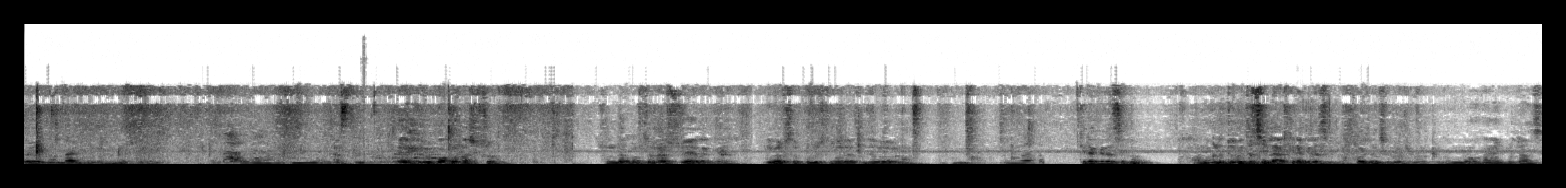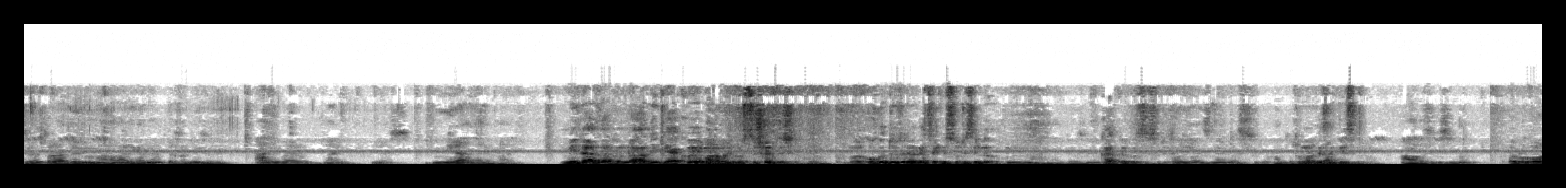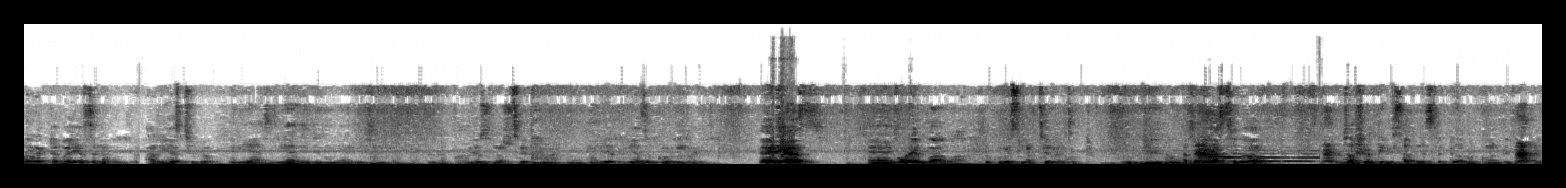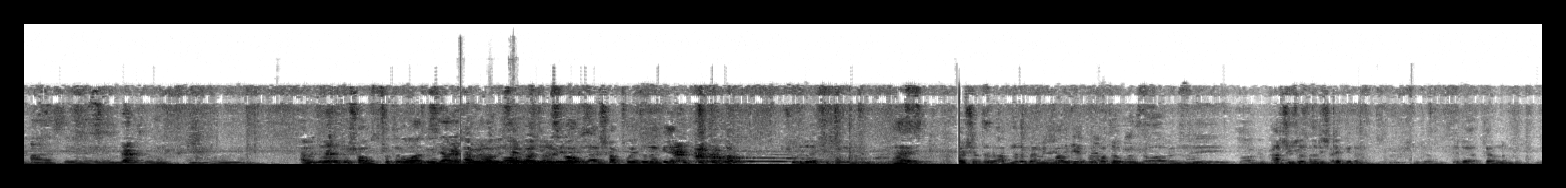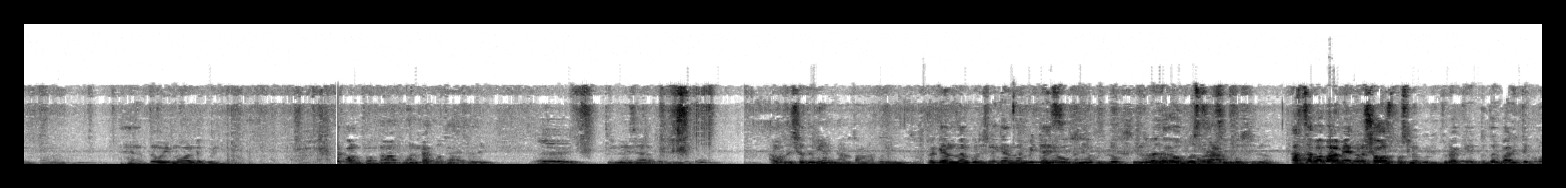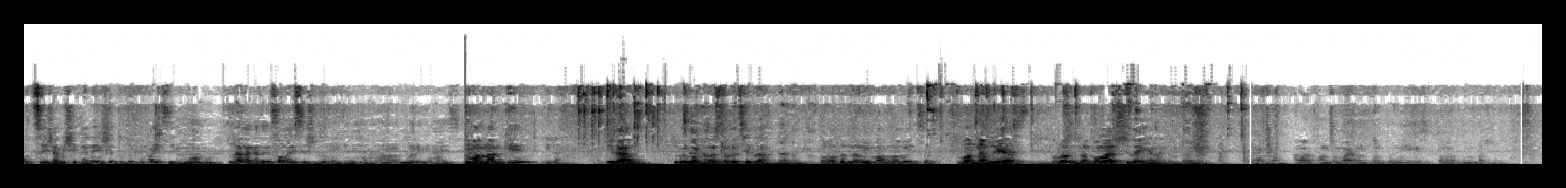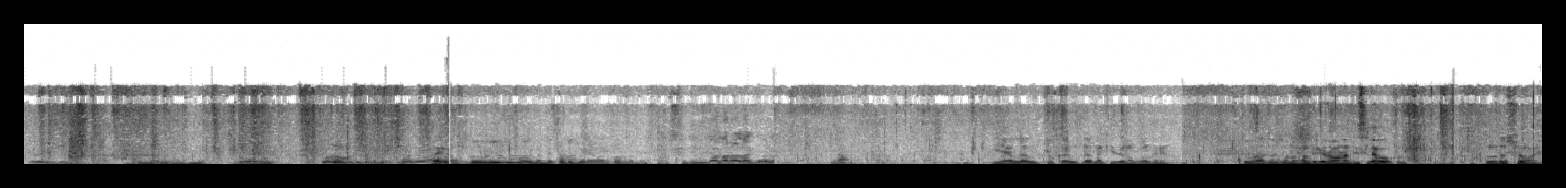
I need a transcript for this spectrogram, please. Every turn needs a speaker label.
Speaker 1: 그리고 난 눈이 눈이 안 나요. 네, 그리고 먹어봤죠. পর চলে আসছো এলাকায় কি ভাবছ পুলিশ তোমার আর খুঁজে পাবে না। কিরা কিরা ছিল? মানে তুমি তো ছিলে আর কিরা কিরা ছিল? কয়জন ছিল?
Speaker 2: ওখানে টোটাল ছিল তোরা দুজন আমার এখানে তো দুজন আলী ভাই ভাই মিরাজ আর ভাই।
Speaker 1: মিরাজ আর হলো আলী ব্যাক হয়ে মারামারি করছে শহীদ দেশে ওকে দুজনের কাছে কি ছুটি ছিল? কার কার কাছে ছুটি তোমার কাছে কি ছিল?
Speaker 2: আমার কাছে কিছু না।
Speaker 1: ওর- ওর আর একটা ভাই আছে না? আর রিয়াজ ছিল?
Speaker 2: রিয়াজ রিয়াজ এই যে ঘুমিয়ে গেছিল।
Speaker 1: রিয়াজ নড়ছে। রিয়া- রিয়াজের করবেন ভাই? এই রিয়াজ! ওরে বাবা তো খুব স্মার্ট ছিল আচ্ছা রিয়াজ ছিল যশোর দিবি সাব ইন্সপেক্টর লোক কমান্ড থেকে
Speaker 2: আর আছে এখানে এই যে মাসুম, মাসুম না?
Speaker 1: আমি তোমার একটা সহজ কথা
Speaker 2: ও,
Speaker 1: বলছি।
Speaker 2: তুমি জানো
Speaker 1: আমি বলি যে কয়জন ছিল সব কয়জন আগে একত্রিত হও। সুন্দর একটা সংগঠন
Speaker 2: হ্যাঁ।
Speaker 1: আপনারা আমি কল দিয়ে একবার কথা বলছি। আটশো ছত্রিশ টাকা এটা হ্যাঁ তো ওই মোবাইলটা কনফার্ম
Speaker 2: ফোনটা কোথায়
Speaker 1: আচ্ছা বাবা আমি একটা সহজ প্রশ্ন করি তোরা কি তোদের বাড়িতে ঘুমাচ্ছিস আমি সেখানে এসে তোদেরকে পাইছি। তোরা এলাকা থেকে ফলাইছিস তো। তোমার নাম কি। ইরান তুমি ঘটনাস্থলে ছিলা তোমাদের নামে মামলা হয়েছে তোমার নাম রিয়াজ তোমরা পলা আসছিলে এখানে
Speaker 2: আমার ফোন তো বাটন ফোন নিয়ে গেছে, তোমার ফোন বাসায়।
Speaker 1: তোমরা দুজন ওখান থেকে রওনা দিছিলে কখন? সন্ধ্যার সময়।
